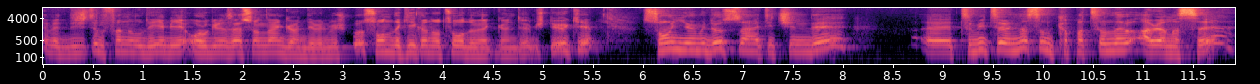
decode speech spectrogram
evet Digital Funnel diye bir organizasyondan gönderilmiş bu. Son dakika notu olarak gönderilmiş. Diyor ki son 24 saat içinde e, Twitter nasıl kapatılır araması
